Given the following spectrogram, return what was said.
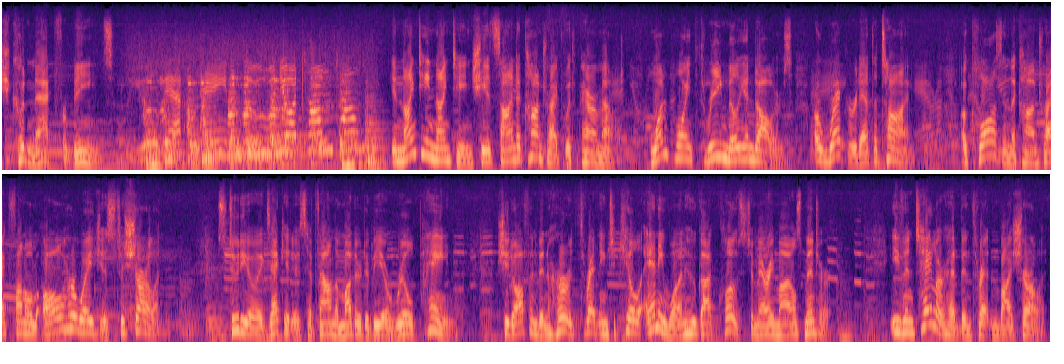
She couldn't act for beans. You'll get a pain and ruin your tum-tum. In 1919, she had signed a contract with Paramount, $1.3 million, a record at the time. A clause in the contract funneled all her wages to Charlotte. Studio executives had found the mother to be a real pain. She'd often been heard threatening to kill anyone who got close to Mary Miles Minter. Even Taylor had been threatened by Charlotte.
